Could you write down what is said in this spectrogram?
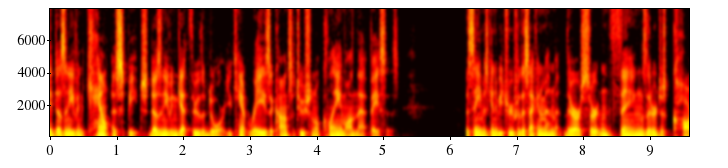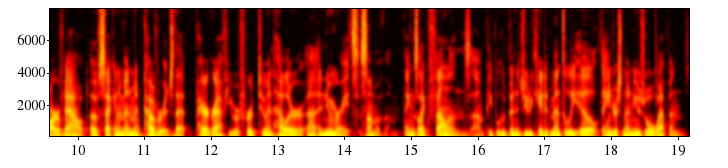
it doesn't even count as speech, it doesn't even get through the door. You can't raise a constitutional claim on that basis. The same is going to be true for the Second Amendment. There are certain things that are just carved out of Second Amendment coverage. That paragraph you referred to in Heller uh, enumerates some of them. Things like felons, um, people who've been adjudicated mentally ill, dangerous and unusual weapons.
